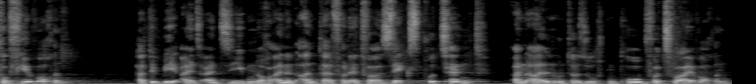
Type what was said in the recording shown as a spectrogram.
Vor vier Wochen hatte B117 noch einen Anteil von etwa 6% an allen untersuchten Proben. Vor zwei Wochen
